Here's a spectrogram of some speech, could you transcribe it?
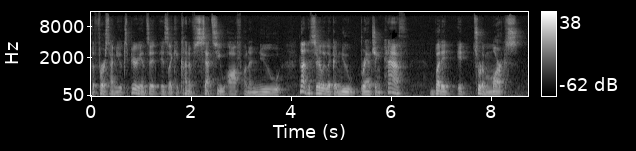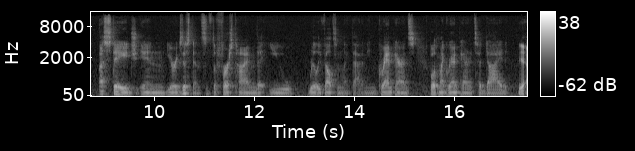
the first time you experience it is like it kind of sets you off on a new not necessarily like a new branching path but it it sort of marks a stage in your existence it's the first time that you really felt something like that i mean grandparents both my grandparents had died yeah,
